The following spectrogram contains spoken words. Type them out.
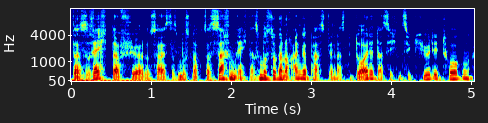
Das Recht dafür, das heißt, das muss noch, das Sachenrecht, das muss sogar noch angepasst werden. Das bedeutet, dass ich ein Security-Token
